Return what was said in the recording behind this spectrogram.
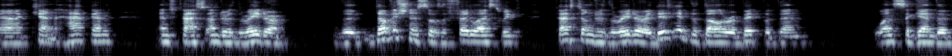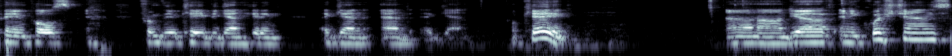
uh, can happen and pass under the radar. The dovishness of the Fed last week passed under the radar. It did hit the dollar a bit, but then once again, the opinion polls from the UK began hitting again and again. Okay. Uh, do you have any questions?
